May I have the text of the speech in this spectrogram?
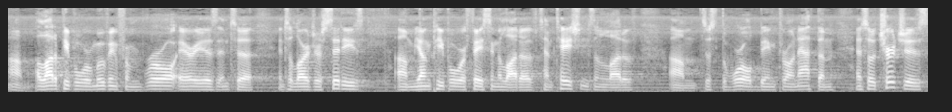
um, a lot of people were moving from rural areas into, into larger cities. Um, young people were facing a lot of temptations and a lot of um, just the world being thrown at them. And so churches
